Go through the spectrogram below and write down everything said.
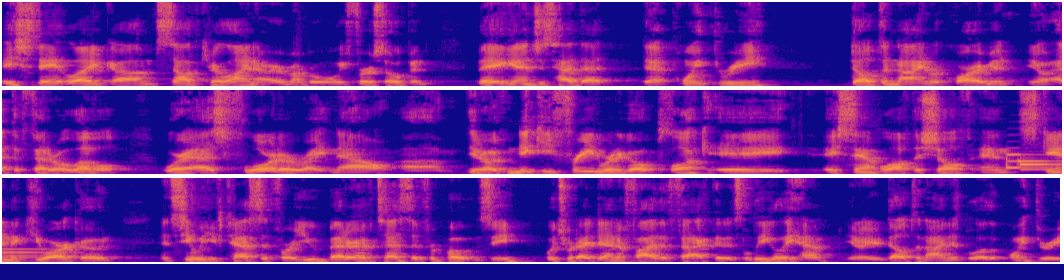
a state like um, South Carolina, I remember when we first opened, they again just had that that 0.3 delta 9 requirement, you know, at the federal level. Whereas Florida right now, um, you know, if Nikki Fried were to go pluck a, a sample off the shelf and scan the QR code, and see what you've tested for, you better have tested for potency, which would identify the fact that it's legally hemp. You know, your delta 9 is below the 0.3.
